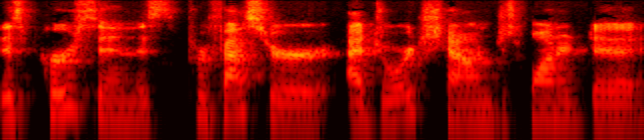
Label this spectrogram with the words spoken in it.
this person, this professor at Georgetown just wanted to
